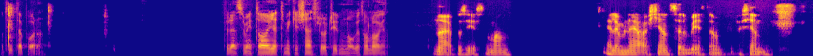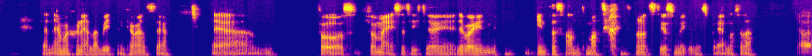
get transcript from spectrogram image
att titta på den. För den som inte har jättemycket känslor till något av lagen. Nej, precis. Om man eliminerar känselbiten, kän, den emotionella biten kan man säga. Eh, för, för mig så tyckte jag det var ju en intressant match från att det stod så mycket på spel och sådär. Ja,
